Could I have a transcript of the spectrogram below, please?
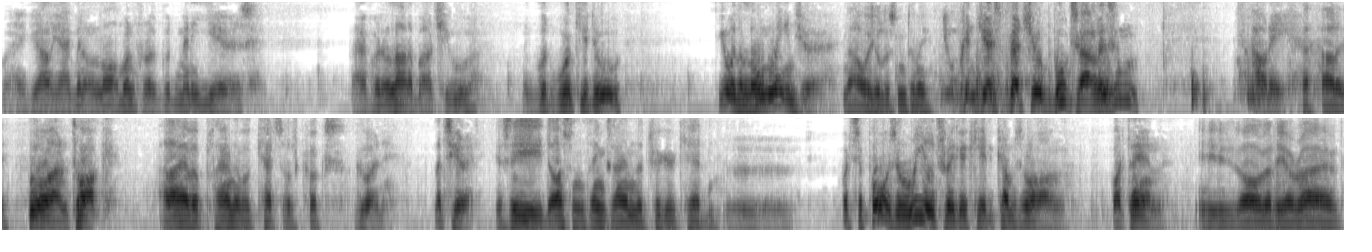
My golly, I've been a lawman for a good many years. I've heard a lot about you, the good work you do. You're the Lone Ranger. Now will you listen to me? You can just bet your boots I'll listen. Howdy. Howdy. Go on, talk. I have a plan that will catch those crooks. Good. Let's hear it. You see, Dawson thinks I'm the Trigger Kid. Hmm. But suppose a real Trigger Kid comes along. What then? He's already arrived.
